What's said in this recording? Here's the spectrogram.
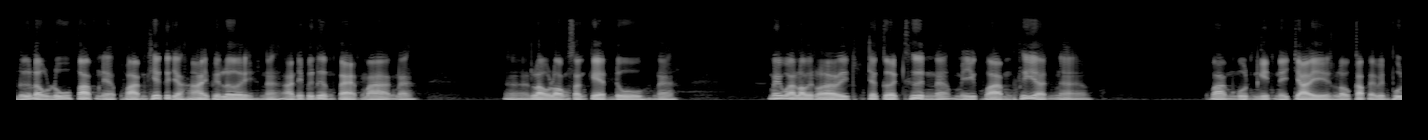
หรือเรารู้ปั๊บเนี่ยความเครียดก็จะหายไปเลยนะอันนี้เป็นเรื่องแปลกมากนะเราลองสังเกตดูนะไม่ว่าเราอะไรจะเกิดขึ้นนะมีความเครียดนะความหงุดหงิดในใจ เรากลับไปเป็นผู้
